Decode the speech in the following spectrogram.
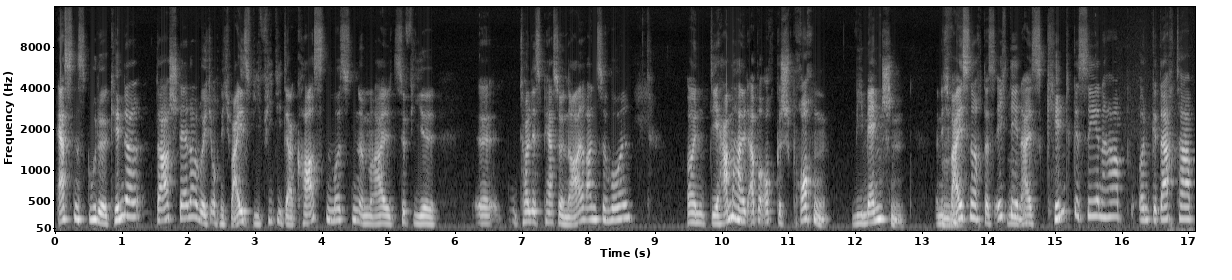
erstens gute Kinderdarsteller, wo ich auch nicht weiß, wie viel die da casten mussten, um halt so viel äh, tolles Personal ranzuholen. Und die haben halt aber auch gesprochen wie Menschen. Und ich mhm. weiß noch, dass ich mhm. den als Kind gesehen habe und gedacht habe,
